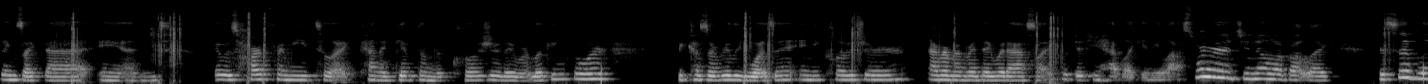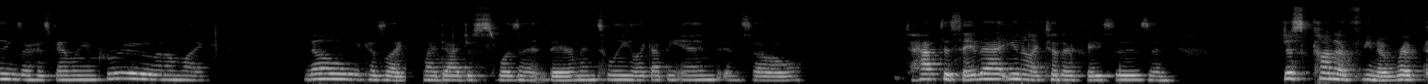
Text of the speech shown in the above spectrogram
things like that. And it was hard for me to like kind of give them the closure they were looking for because there really wasn't any closure. I remember they would ask like, well, did he have like any last words, you know, about like his siblings or his family in Peru? And I'm like, no, because like my dad just wasn't there mentally like at the end. And so to have to say that, you know, like to their faces and just kind of, you know, rip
